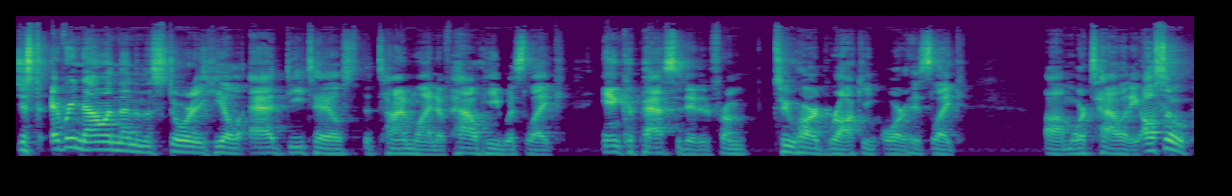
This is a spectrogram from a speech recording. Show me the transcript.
just every now and then in the story he'll add details to the timeline of how he was like incapacitated from too hard rocking or his like uh, mortality. Also,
